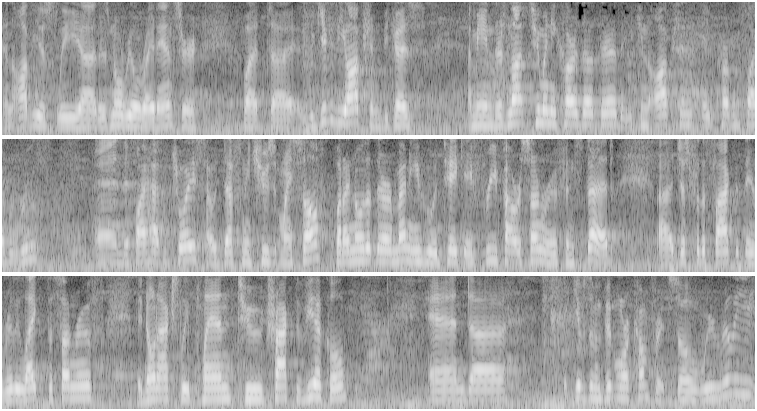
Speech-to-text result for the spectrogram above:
and obviously uh, there's no real right answer, but uh, we give you the option because, I mean, there's not too many cars out there that you can option a carbon fiber roof. And if I had the choice, I would definitely choose it myself, but I know that there are many who would take a free power sunroof instead, uh, just for the fact that they really like the sunroof. They don't actually plan to track the vehicle, and uh, it gives them a bit more comfort. So we really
